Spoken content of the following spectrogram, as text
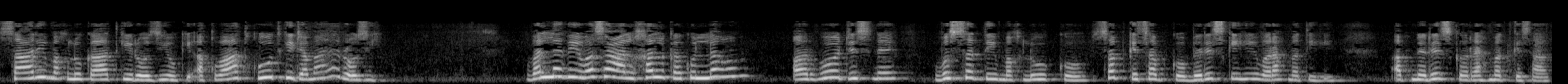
ساری مخلوقات کی روزیوں کی اقوات خود کی جمع ہے، روزی۔ ولدی وسا الخل کا کل اور وہ جس نے وسط دی مخلوق کو، سب کے سب کو بے رزقی ہی و رحمتی ہی، اپنے رزق اور رحمت کے ساتھ۔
